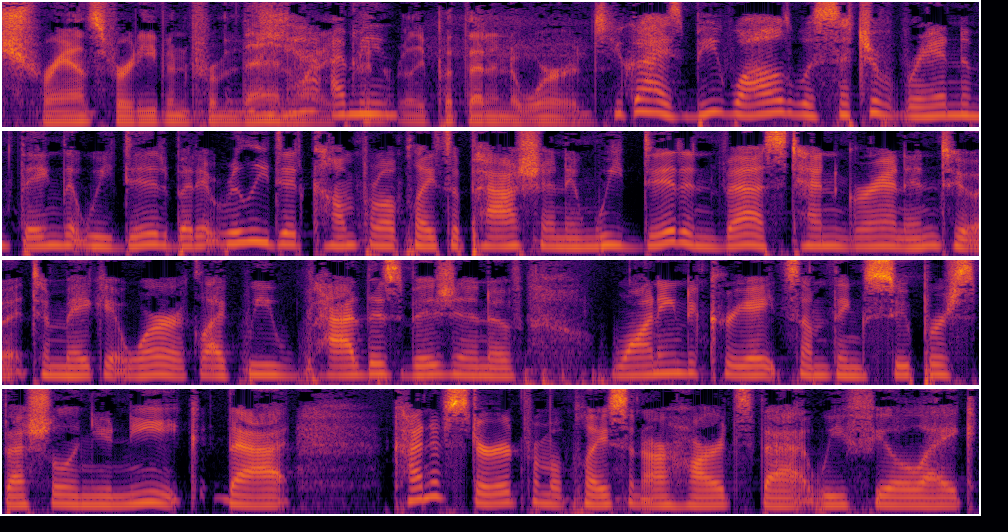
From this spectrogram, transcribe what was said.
transferred even from then. Yeah, I, I couldn't mean- really put that into words. You guys, Be Wild was such a random thing that we did, but it really did come from a place of passion, and we did invest ten grand into it to make it work. Like we had this vision of wanting to create something super special and unique that kind of stirred from a place in our hearts that we feel like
